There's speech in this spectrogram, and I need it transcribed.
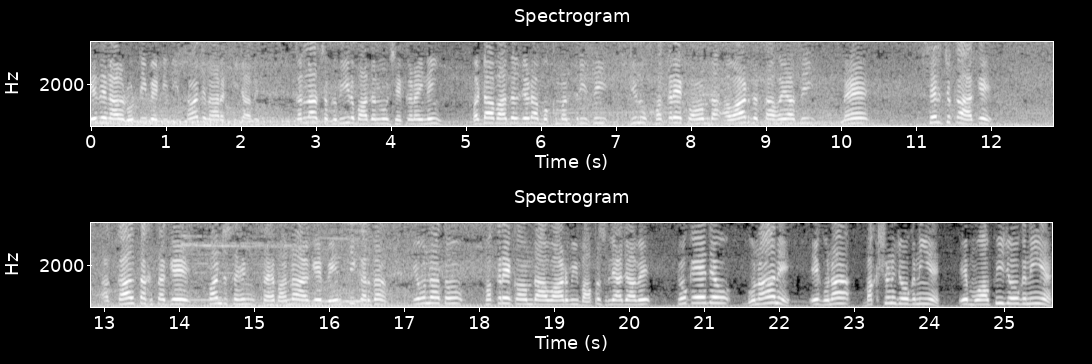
ਇਹਦੇ ਨਾਲ ਰੋਟੀ ਬੇਟੀ ਦੀ ਸਾਂਝ ਨਾ ਰੱਖੀ ਜਾਵੇ। ਕੱਲਾ ਸੁਖਬੀਰ ਬਾਦਲ ਨੂੰ ਛੇਕਣਾ ਹੀ ਨਹੀਂ, ਵੱਡਾ ਬਾਦਲ ਜਿਹੜਾ ਮੁੱਖ ਮੰਤਰੀ ਸੀ, ਜਿਹਨੂੰ ਫਕਰੇ ਕੌਮ ਦਾ ਅਵਾਰਡ ਦਿੱਤਾ ਹੋਇਆ ਸੀ, ਮੈਂ ਸਿਰ ਝੁਕਾ ਕੇ ਅਕਾਲ ਤਖਤ ਅੱਗੇ ਪੰਜ ਸਿੰਘ ਸਹਿਬਾਨਾਂ ਅੱਗੇ ਬੇਨਤੀ ਕਰਦਾ ਕਿ ਉਹਨਾਂ ਤੋਂ ਫਕਰੇ ਕੌਮ ਦਾ ਅਵਾਰਡ ਵੀ ਵਾਪਸ ਲਿਆ ਜਾਵੇ, ਕਿਉਂਕਿ ਇਹ ਜੋ ਗੁਨਾਹ ਨੇ, ਇਹ ਗੁਨਾਹ ਬਖਸ਼ਣਯੋਗ ਨਹੀਂ ਹੈ, ਇਹ ਮੁਆਫੀਯੋਗ ਨਹੀਂ ਹੈ,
